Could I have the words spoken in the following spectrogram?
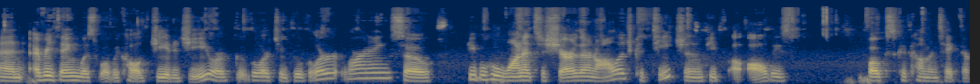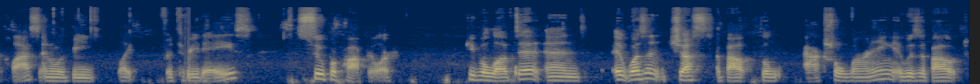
and everything was what we called G to G or Googler to Googler learning. So people who wanted to share their knowledge could teach, and people all these folks could come and take their class, and it would be like for three days, super popular. People loved it, and it wasn't just about the actual learning; it was about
